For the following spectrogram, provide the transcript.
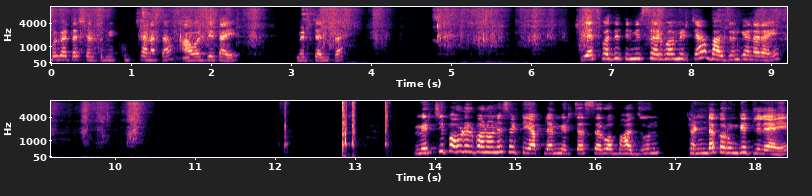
बघत असाल तुम्ही. खूप छान असा आवाज येत आहे मिरच्यांचा. याच पद्धतीने मी सर्व मिरच्या भाजून घेणार आहे. मिरची पावडर बनवण्यासाठी आपल्या मिरच्या सर्व भाजून थंड करून घेतलेल्या आहे.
